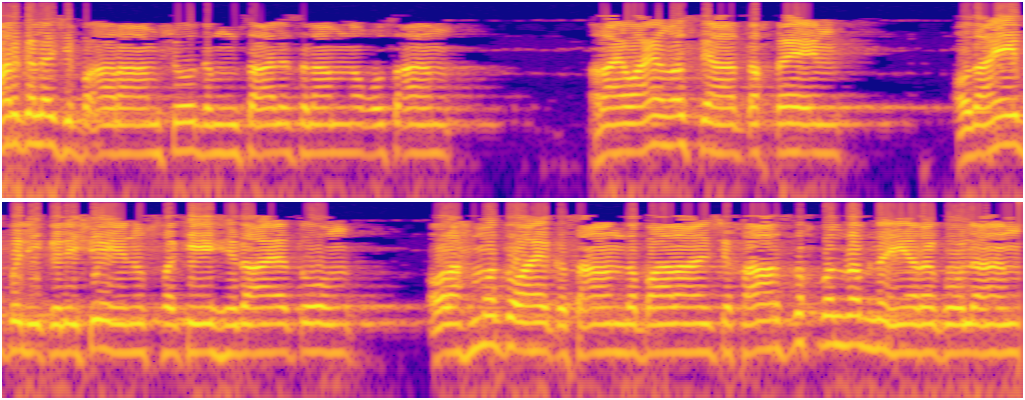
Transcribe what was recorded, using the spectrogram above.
اور کل شپ آرام شود موسیٰ علیہ السلام نغسام رائے وائے غستیا تختیم ادائے پلی کلشے نسخہ کی ہدایتوں، اور احمد آئے کسان د دپارا خاص دخبل رب نه نہیں رکولم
